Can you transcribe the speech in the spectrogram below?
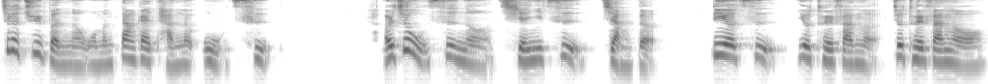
这个剧本呢，我们大概谈了五次，而这五次呢，前一次讲的，第二次又推翻了，就推翻了哦。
